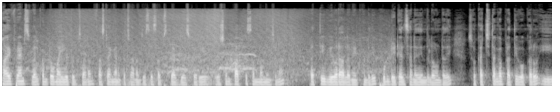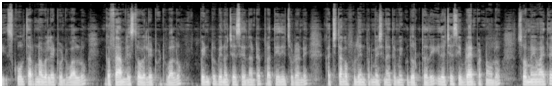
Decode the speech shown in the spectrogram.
Hi friends welcome to my YouTube channel first time కనుక ఛానల్ చూస్తే సబ్స్క్రైబ్ చేసుకొని ఓషన్ పార్క్కి సంబంధించిన ప్రతి వివరాలు అనేటువంటిది ఫుల్ డీటెయిల్స్ అనేది ఇందులో ఉంటుంది. సో ఖచ్చితంగా ప్రతి ఒక్కరూ ఈ స్కూల్ తరఫున వెళ్ళేటువంటి వాళ్ళు ఇంకా ఫ్యామిలీస్తో వెళ్ళేటువంటి వాళ్ళు పెన్ టు పెన్ వచ్చేసి ఏంటంటే ప్రతిదీ చూడండి. ఖచ్చితంగా ఫుల్ ఇన్ఫర్మేషన్ అయితే మీకు దొరుకుతుంది. ఇది వచ్చేసి ఇబ్రాహీంపట్నంలో. సో మేమైతే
